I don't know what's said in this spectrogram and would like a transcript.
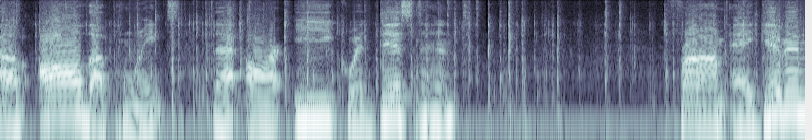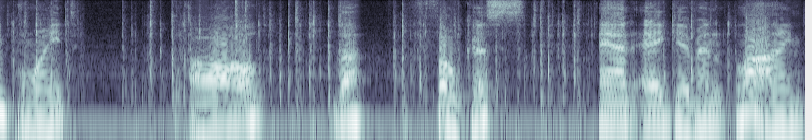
of all the points that are equidistant from a given point called the focus and a given line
